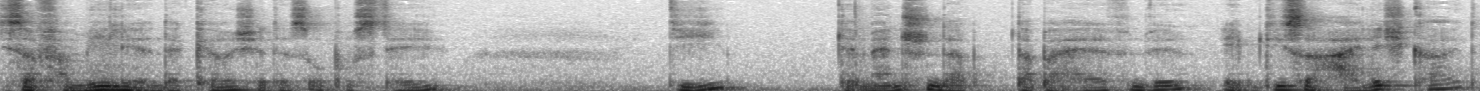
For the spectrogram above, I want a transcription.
dieser Familie in der Kirche des Opus Dei, die den Menschen da, dabei helfen will, eben diese Heiligkeit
